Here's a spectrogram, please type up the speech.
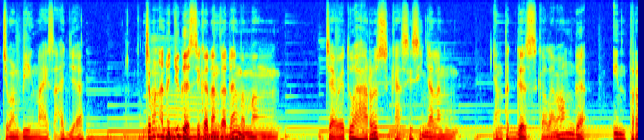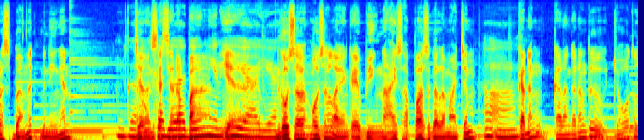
cuman being nice aja. Cuman ada juga sih kadang-kadang memang cewek itu harus kasih sinyal yang yang tegas. Kalau emang nggak interest banget, mendingan Nggak jangan kasih harapan. diladenin. Iya, Iya nggak usah nggak usah lah yang kayak being nice apa segala macem. Heeh. Kadang kadang-kadang tuh cowok tuh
